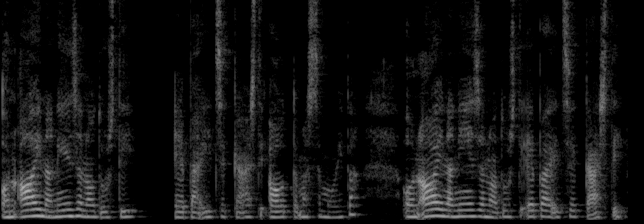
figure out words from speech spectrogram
on aina niin sanotusti epäitsekkäästi auttamassa muita, on aina niin sanotusti epäitsekkäästi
